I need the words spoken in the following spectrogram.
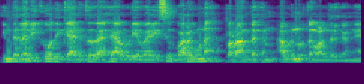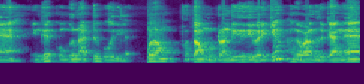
இந்த ரவி கோதைக்கு அடுத்ததாக அவருடைய வயசு வரகுண பராந்தகன் அப்படின்னு ஒருத்தங்க வாழ்ந்திருக்காங்க. எங்க? கொங்கு நாட்டு பகுதியில. ஒன்பதாம் பத்தாம் நூற்றாண்டு இறுதி வரைக்கும் அங்க வாழ்ந்திருக்காங்க.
